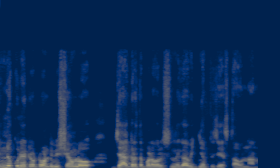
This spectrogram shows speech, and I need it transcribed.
ఎన్నుకునేటటువంటి విషయంలో జాగ్రత్త పడవలసిందిగా విజ్ఞప్తి చేస్తా ఉన్నాను.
